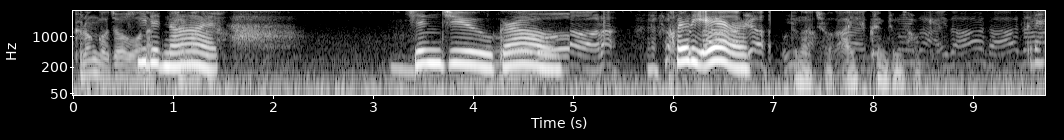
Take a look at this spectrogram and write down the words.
그런 거죠. He did not. Jinju, girl. Clear the air. 누나 저 아이스크림 좀 사올게. 그래.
